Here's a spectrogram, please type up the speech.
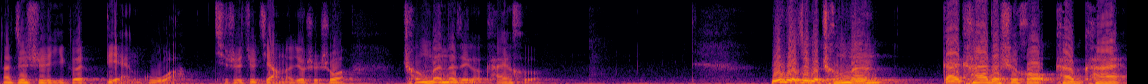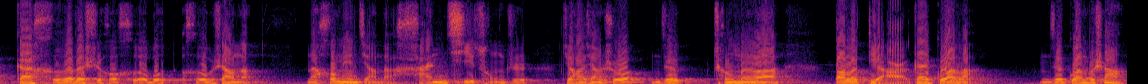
那这是一个典故啊，其实就讲的就是说城门的这个开合。如果这个城门该开的时候开不开，该合的时候合不合不上呢？那后面讲的寒气从之，就好像说你这城门啊。到了点儿该关了，你这关不上，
